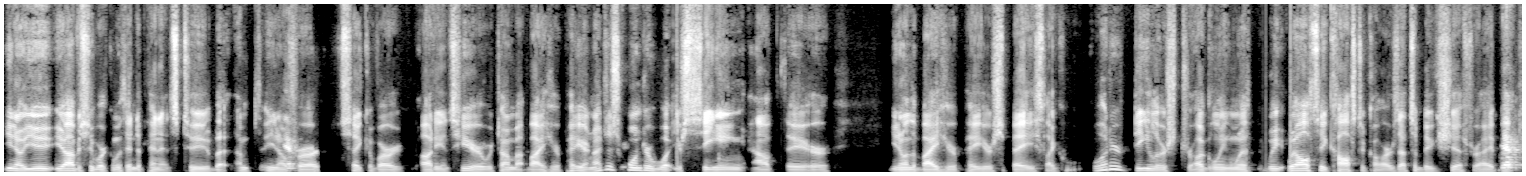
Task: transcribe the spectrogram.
you know, you you obviously working with independents too. But I'm you know Yep. for our sake of our audience here, we're talking about buy here, pay here, and I just wonder what you're seeing out there. You know, in the buy here, pay here space, like what are dealers struggling with? We, we all see cost of cars. That's a big shift, right? But Yep.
